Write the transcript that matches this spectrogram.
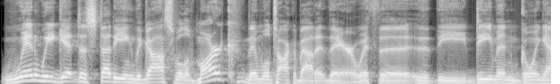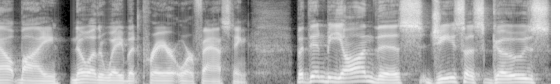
When we get to studying the Gospel of Mark, then we'll talk about it there with the the demon going out by no other way but prayer or fasting. But then beyond this, Jesus goes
